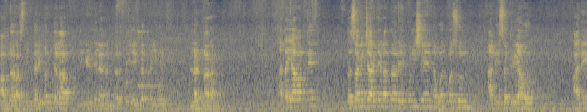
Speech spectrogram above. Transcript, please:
आमदार असतील तरी पण त्याला तिकीट दिल्यानंतर ते एकत्र येऊन लढणार आहे आता या बाबतीत तसा विचार केला तर एकोणीसशे नव्वदपासून आम्ही सक्रिय आहोत. आणि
